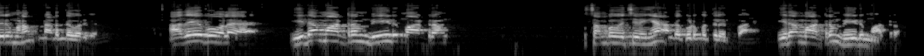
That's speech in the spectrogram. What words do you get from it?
திருமணம் நடந்தவர்கள். அதே போல இடமாற்றம் வீடு மாற்றம் சம்பவிச்சவங்க அந்த குடும்பத்தில் இருப்பாங்க. இடமாற்றம் வீடு மாற்றம்.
